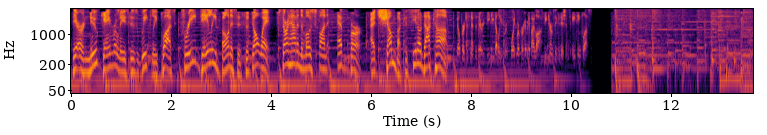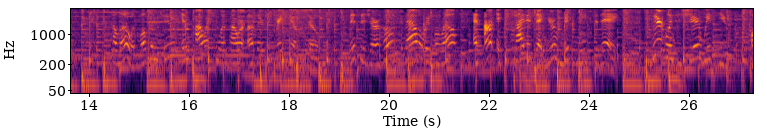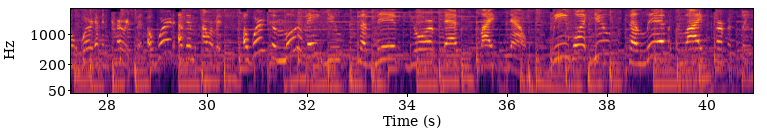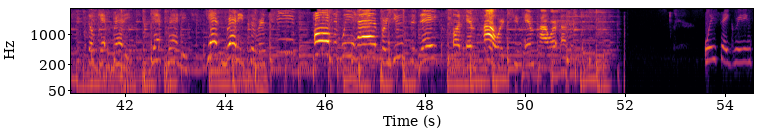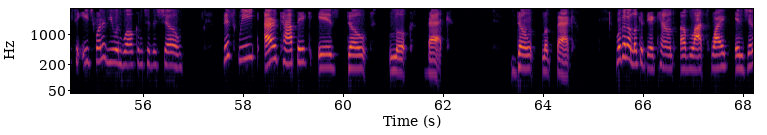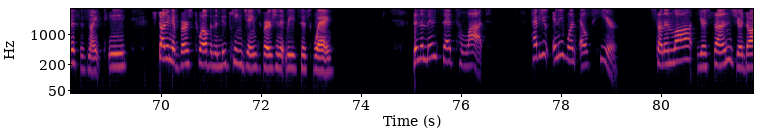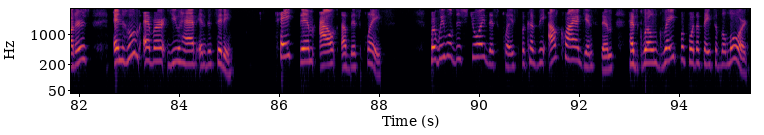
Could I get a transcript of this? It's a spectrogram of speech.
There are new game releases weekly, plus free daily bonuses. So don't wait. Start having the most fun ever at ChumbaCasino.com. No purchase necessary. VGW. Void were prohibited by law. See terms and conditions. 18 plus. Hello and welcome to Empower to Empower Others radio show. This is your host, Valerie Burrell, and I'm excited that you're with me today. We're going to share with you a word of encouragement, a word of empowerment, a word to motivate you to live your best life now. We want you to live life purposely. So get ready, get ready, get ready to receive all that we have for you today on Empowered to Empower Others. We say greetings to each one of you and welcome to the show. This week, our topic is don't look back. Don't look back. We're going to look at the account of Lot's wife in Genesis 19. Starting at verse 12 in the New King James Version, it reads this way. Then the men said to Lot, Have you anyone else here, son-in-law, your sons, your daughters, and whomever you have in the city? Take them out of this place. For we will destroy this place because the outcry against them has grown great before the face of the Lord,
